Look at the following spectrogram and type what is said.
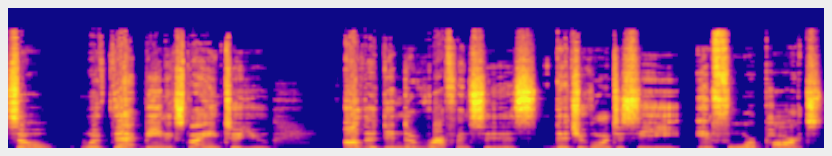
So with that being explained to you, other than the references that you're going to see in four parts,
